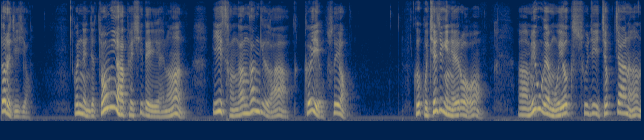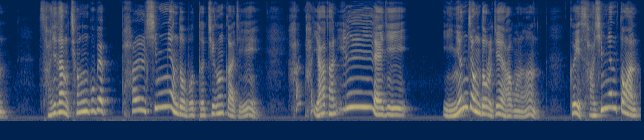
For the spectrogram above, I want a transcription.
떨어지죠. 근데 이제 종이화폐 시대에는 이 상관관계가 거의 없어요. 그 구체적인 예로 어, 미국의 무역 수지 적자는 사실상 1980년도부터 지금까지 약 한 1 내지 2년 정도를 제외하고는 거의 40년 동안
